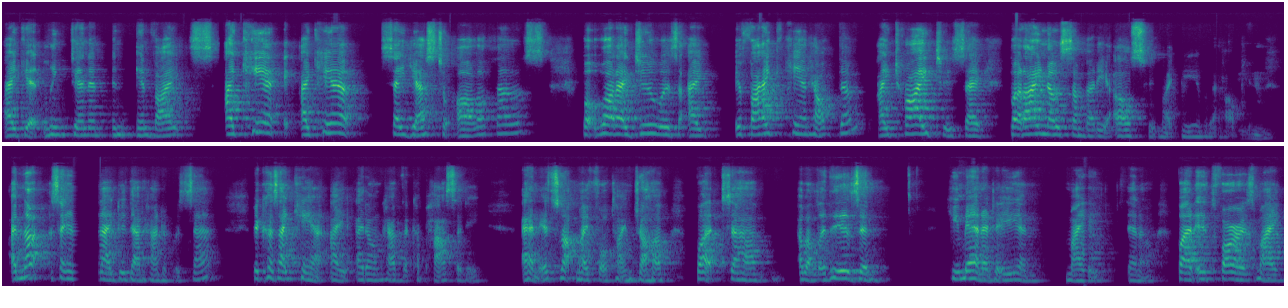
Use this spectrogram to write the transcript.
I get LinkedIn in, in, invites. I can't I can't say yes to all of those, but what I do is I if I can't help them, I try to say, but I know somebody else who might be able to help you. Mm-hmm. I'm not saying I do that 100% because I can't. I, I don't have the capacity and it's not my full-time job, but uh, well, it is in humanity and my, you know, but as far as my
